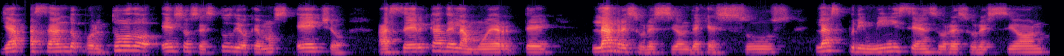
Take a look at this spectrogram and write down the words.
ya pasando por todos esos estudios que hemos hecho acerca de la muerte, la resurrección de Jesús, las primicias en su resurrección,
